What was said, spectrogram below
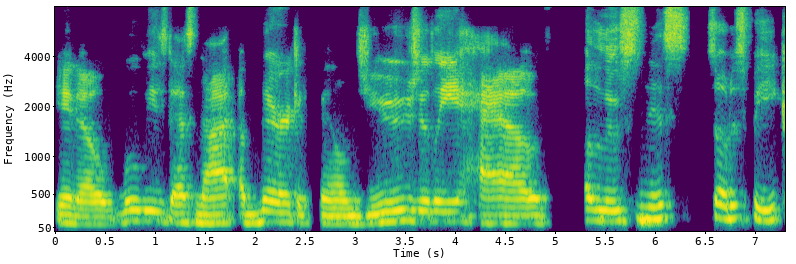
you know, movies that's not American films usually have a looseness, so to speak,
